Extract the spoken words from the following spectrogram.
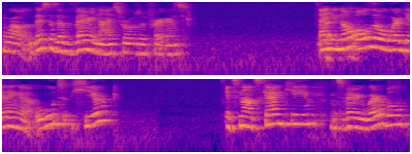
Wow, this is a very nice rosewood fragrance. And you know, although we're getting a oud here, it's not skanky, it's very wearable.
